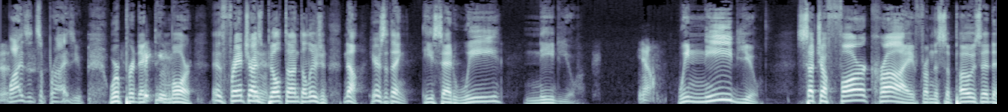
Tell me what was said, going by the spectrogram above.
"Why does it surprise you? We're predicting more. This franchise built on delusion." No, here's the thing. He said, "We need you. know, We need you." Such a far cry from the supposed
